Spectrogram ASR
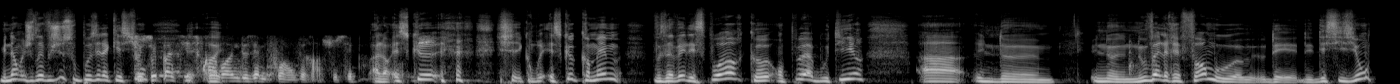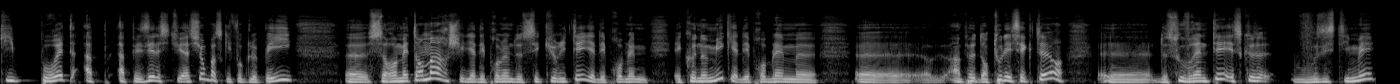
Mais non, je voudrais juste vous poser la question. Je ne sais pas s'il se fera une deuxième fois, on verra. Je sais pas. Alors, est-ce que, j'ai compris, est-ce que quand même vous avez l'espoir qu'on peut aboutir à une, une nouvelle réforme ou euh, des, décisions qui pourrait apaiser la situation parce qu'il faut que le pays euh, se remette en marche. Il y a des problèmes de sécurité, il y a des problèmes économiques, il y a des problèmes euh, un peu dans tous les secteurs de souveraineté. Est-ce que vous estimez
